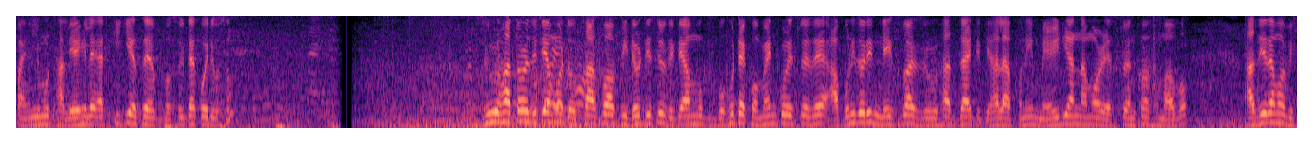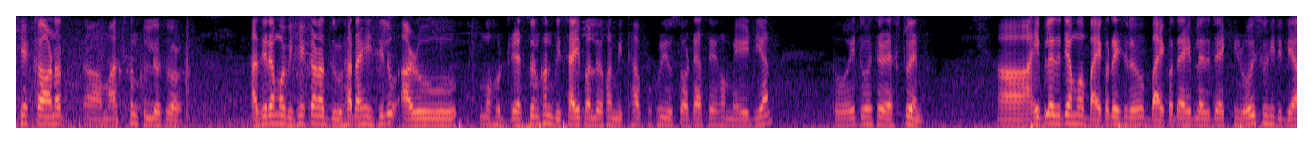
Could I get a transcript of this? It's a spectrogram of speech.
ফাইনেলি মোৰ থালি আহিলে ইয়াত কি কি আছে বস্তুকেইটা কৈ দিবচোন। যোৰহাটৰ যেতিয়া মই দোচা খোৱা ভিডিঅ' দিছিলোঁ তেতিয়া মোক বহুতে কমেণ্ট কৰিছিলে যে আপুনি যদি নেক্সট বাৰ যোৰহাট যায় তেতিয়াহ'লে আপুনি মেৰিডিয়ান নামৰ ৰেষ্টুৰেণ্টখনত সোমাব। আজি এটা মই বিশেষ কাৰণত মাস্কখন খুলি লৈছোঁ বাৰু। আজি এটা মই বিশেষ কাৰণত যোৰহাট আহিছিলোঁ আৰু মই ৰেষ্টুৰেণ্টখন বিচাৰি পালোঁ এখন মিঠা পুখুৰীৰ ওচৰতে আছে এখন মেৰিডিয়ান। তো এইটো হৈছে ৰেষ্টুৰেণ্ট আহ, পেলাই যেতিয়া মই বাইকত আহিছিলোঁ বাইকতে আহি পেলাই যেতিয়া এইখিনি ৰৈছোঁহি তেতিয়া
